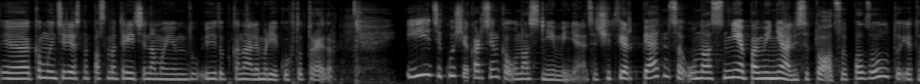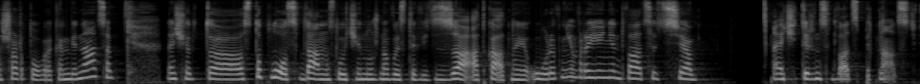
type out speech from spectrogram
Кому интересно, посмотрите на моем YouTube-канале Мария Кухта Трейдер. И текущая картинка у нас не меняется. Четверг, пятница у нас не поменяли ситуацию по золоту, это шартовая комбинация. Значит, э, стоп-лосс в данном случае нужно выставить за откатные уровни в районе 20 14-20-15.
